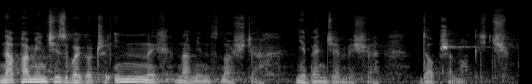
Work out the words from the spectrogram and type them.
na pamięci złego czy innych namiętnościach, nie będziemy się dobrze modlić.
